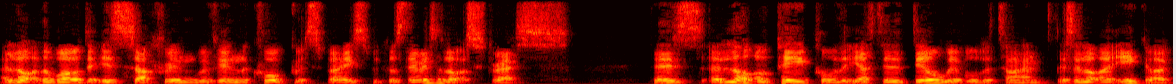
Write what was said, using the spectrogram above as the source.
a lot of the world that is suffering within the corporate space because there is a lot of stress. There's a lot of people that you have to deal with all the time. There's a lot of ego.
